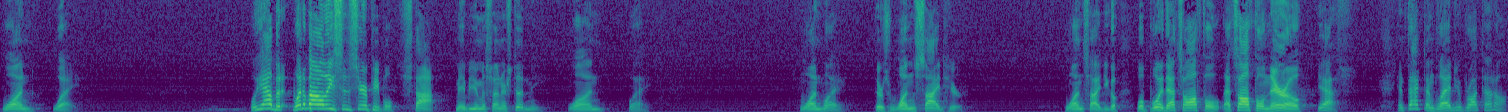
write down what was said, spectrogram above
One way. Well, yeah, but what about all these sincere people? Stop. Maybe you misunderstood me. One way. One way. There's one side here. One side. You go, well, boy, that's awful. That's awful narrow. Yes. In fact, I'm glad you brought that up.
